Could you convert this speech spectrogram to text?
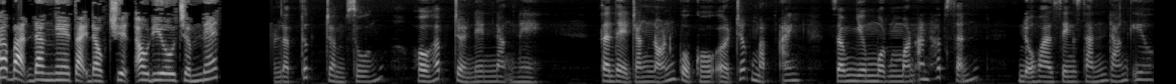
Các bạn đang nghe tại đọc chuyện audio.net Lập tức trầm xuống, hô hấp trở nên nặng nề. Thân thể trắng nõn của cô ở trước mặt anh giống như một món ăn hấp dẫn. Nụ hoa xinh xắn đáng yêu,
